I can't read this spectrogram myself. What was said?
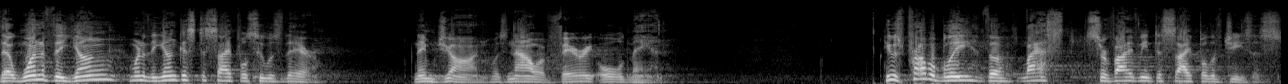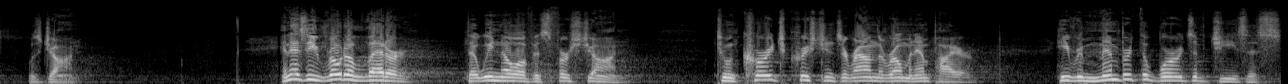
that one of the young one of the youngest disciples who was there named John was now a very old man. He was probably the last surviving disciple of Jesus was John. And as he wrote a letter that we know of as First John to encourage Christians around the Roman Empire, he remembered the words of Jesus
